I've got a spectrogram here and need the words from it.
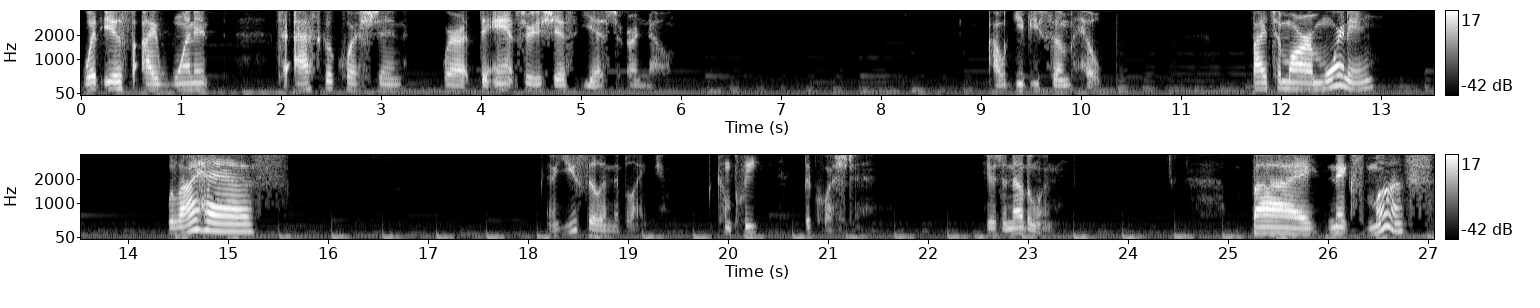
What if I wanted to ask a question where the answer is just yes or no? I will give you some help. By tomorrow morning, will I have now you fill in the blank. Complete the question. Here's another one. By next month,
